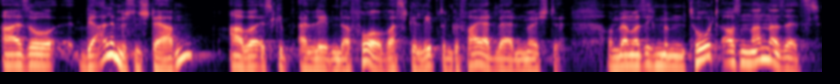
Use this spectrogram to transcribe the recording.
Also wir alle müssen sterben, aber es gibt ein Leben davor, was gelebt und gefeiert werden möchte. Und wenn man sich mit dem Tod auseinandersetzt,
